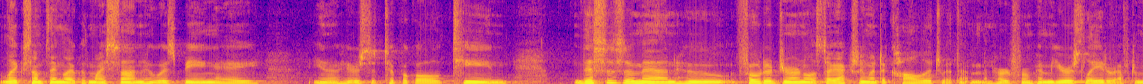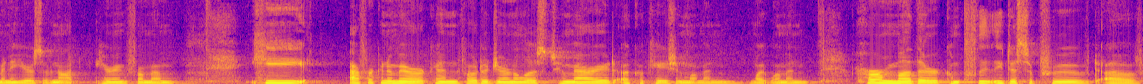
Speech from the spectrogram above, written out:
like something like with my son who was being a you know, here's a typical teen. This is a man who, photojournalist, I actually went to college with him and heard from him years later after many years of not hearing from him. He, African American photojournalist who married a Caucasian woman, white woman. Her mother completely disapproved of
